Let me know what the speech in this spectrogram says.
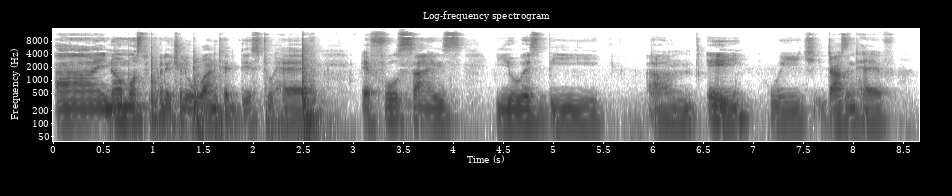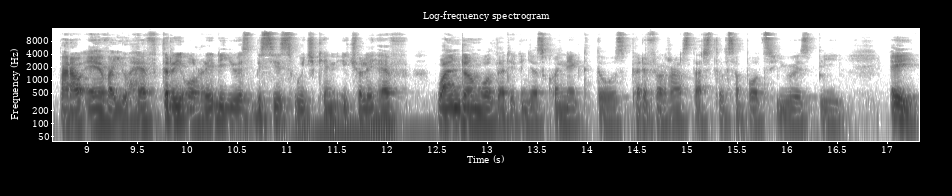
I know most people actually wanted this to have a full size USB um, A, which doesn't have, but however, you have three already USB-Cs, which can actually have one dongle that you can just connect those peripherals that still supports USB A,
